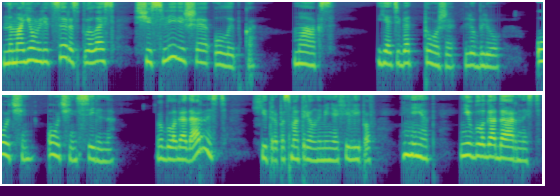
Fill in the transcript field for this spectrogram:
На моем лице расплылась счастливейшая улыбка. «Макс, я тебя тоже люблю. Очень, очень сильно». «В благодарность?» — хитро посмотрел на меня Филиппов. «Нет, не в благодарность.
